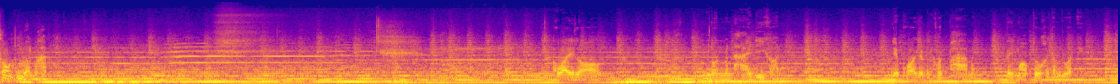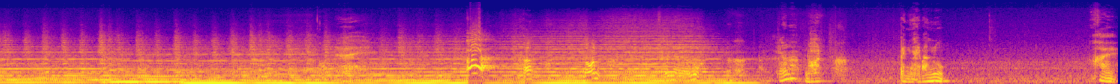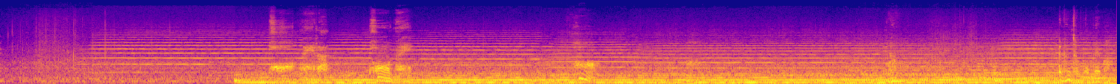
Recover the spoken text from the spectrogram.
สียเอาไว้นุ่นส่งตำรวจมาครับ เอาไว้รอนนท์มันหายดีก่อน เดี๋ยวพ่อจะเป็นคนพามันไปมอบตัวกับตำรวจเองนนท์เอ้ยฮะนนท์เป็นอะไรลูกเดี๋ยวนนท์เป็นไงบ้างลูกใค ร พ่อไงล่ะ พ่อไง พ่อ เป็นนั่นจำผมได้ปะ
